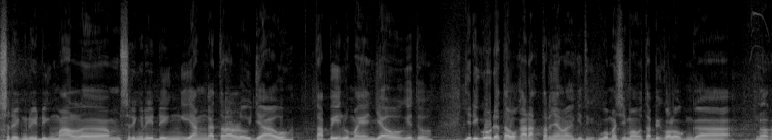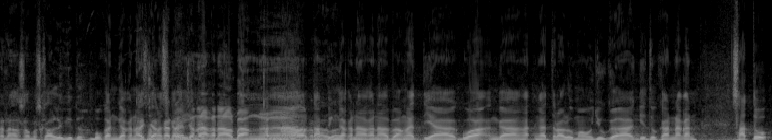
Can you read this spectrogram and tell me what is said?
sering reading malam sering reading yang nggak terlalu jauh tapi lumayan jauh gitu. Jadi gua udah tahu karakternya lah gitu gua masih mau. Tapi kalau nggak Nggak kenal sama sekali gitu. bukan nggak kenal sama Ajakan, sekali. Kenal kenal banget. kenal kenal tapi nggak kenal kenal banget ya gua nggak nggak terlalu mau juga gitu. Karena kan satu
